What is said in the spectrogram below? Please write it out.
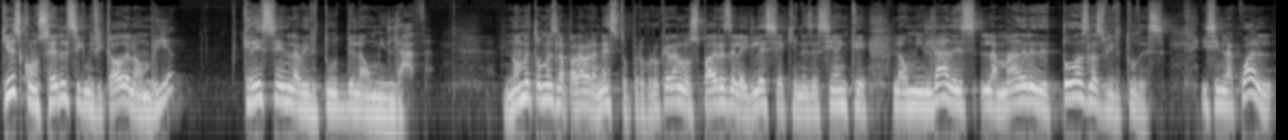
¿Quieres conocer el significado de la hombría? Crece en la virtud de la humildad. No me tomes la palabra en esto, pero creo que eran los padres de la iglesia quienes decían que la humildad es la madre de todas las virtudes, y sin la cual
